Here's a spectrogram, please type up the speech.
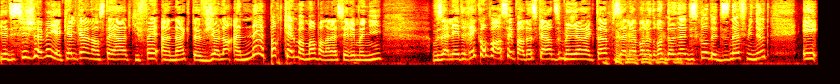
Il a dit si jamais il y a quelqu'un dans ce théâtre qui fait un acte violent à n'importe quel moment pendant la cérémonie, vous allez être récompensé par l'Oscar du meilleur acteur, puis vous allez avoir le droit de donner un discours de 19 minutes. Et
